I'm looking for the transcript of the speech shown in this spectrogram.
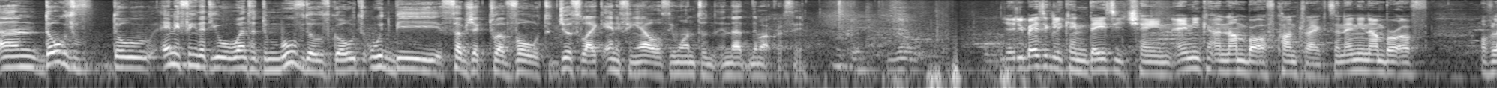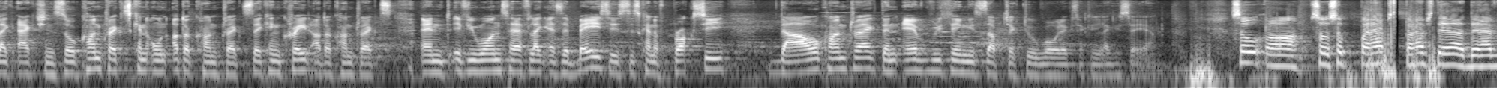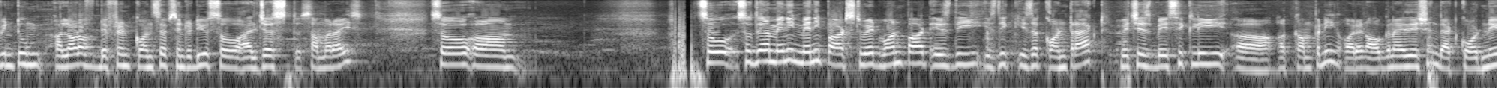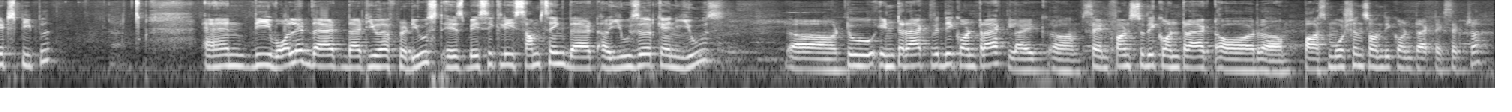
and those, though anything that you wanted to move those golds would be subject to a vote, just like anything else you wanted in that democracy. Okay. Yeah, you basically can daisy chain any ki- number of contracts and any number of of like actions. So contracts can own other contracts. They can create other contracts. And if you to have like as a basis this kind of proxy DAO contract, then everything is subject to vote exactly like you say. Yeah. So, uh, so, so perhaps, perhaps there are, there have been two a lot of different concepts introduced. So I'll just summarize. So, um, so, so there are many many parts to it. One part is the is the is a contract, which is basically uh, a company or an organization that coordinates people. And the wallet that that you have produced is basically something that a user can use uh, to interact with the contract, like um, send funds to the contract or um, pass motions on the contract, etc.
